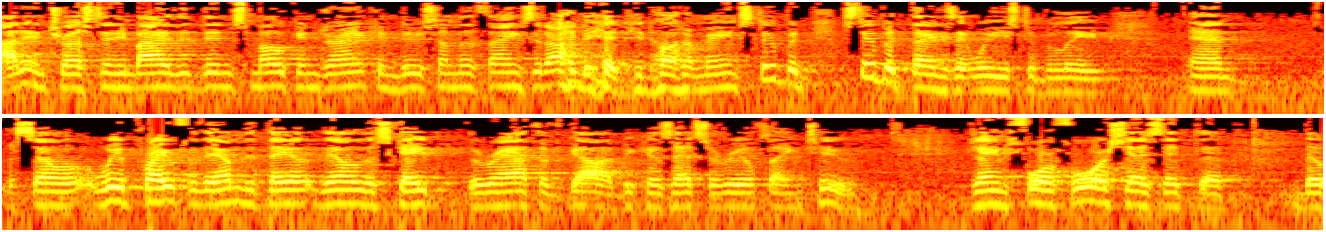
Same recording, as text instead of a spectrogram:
I didn't trust anybody that didn't smoke and drink and do some of the things that I did. You know what I mean? Stupid stupid things that we used to believe, and so we pray for them that they they'll escape the wrath of God because that's a real thing too. James four four says that the the,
